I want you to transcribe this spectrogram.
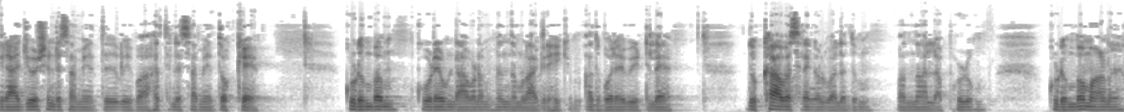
ഗ്രാജുവേഷന്റെ സമയത്ത് വിവാഹത്തിന്റെ സമയത്തൊക്കെ കുടുംബം കൂടെ ഉണ്ടാവണം എന്ന് നമ്മൾ ആഗ്രഹിക്കും. അതുപോലെ വീട്ടിലെ ദുഃഖാവസരങ്ങൾ വലതും വന്നാൽ അപ്പോഴും കുടുംബമാണ്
